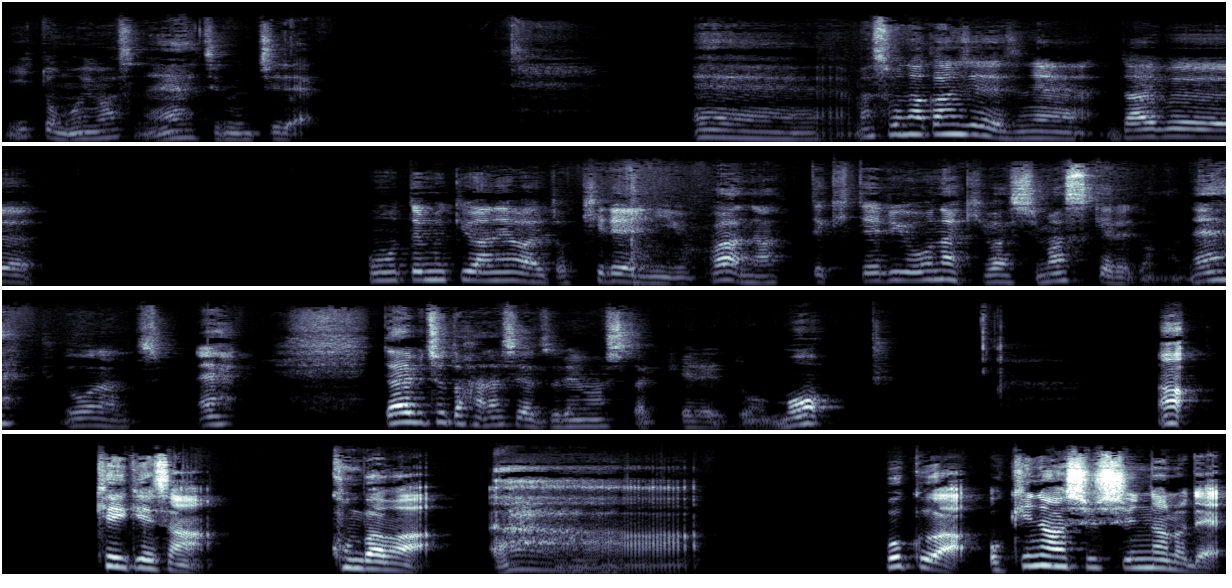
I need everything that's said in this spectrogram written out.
いいと思いますね。自分家で。ええー、まあそんな感じでですね、だいぶ、表向きはね、割と綺麗にはなってきてるような気はしますけれどもね。どうなんでしょうね。だいぶちょっと話がずれましたけれども、あ KK さん、こんばんは。あ僕は沖縄出身なので、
